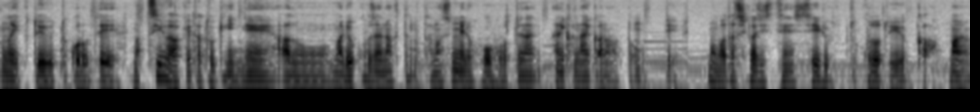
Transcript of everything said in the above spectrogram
あの行くというところで、まあ、梅雨明けた時にね、あの、まあ、旅行じゃなくても楽しめる方法って何何かないかなと思って、まあ、私が実践していることというか、ま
